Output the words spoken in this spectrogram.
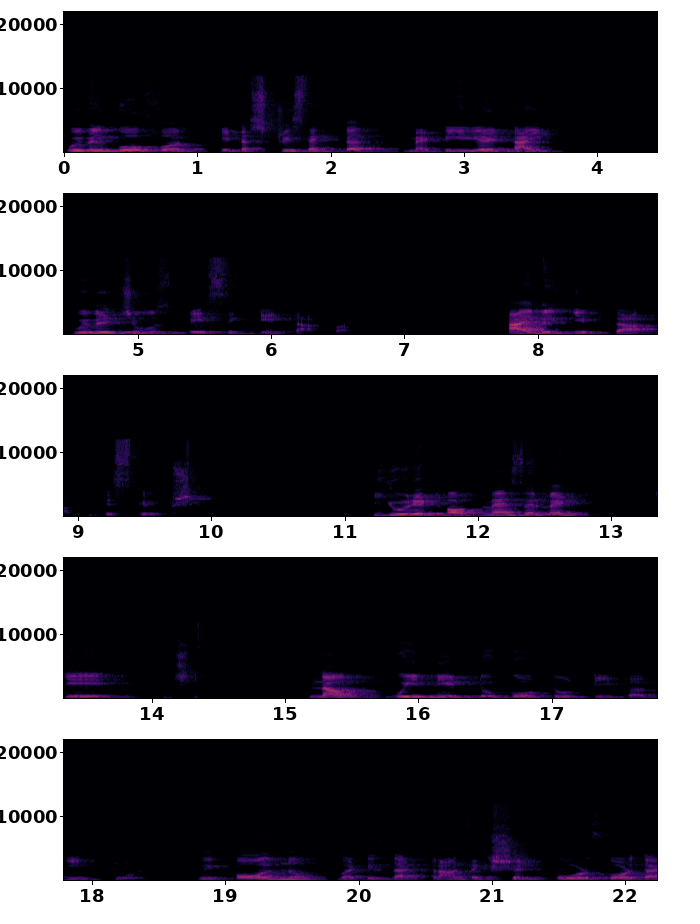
We will go for industry sector, material type. We will choose basic data. I will give the description. Unit of measurement, kg. Now, we need to go to debugging mode. We all know what is that transaction code for the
